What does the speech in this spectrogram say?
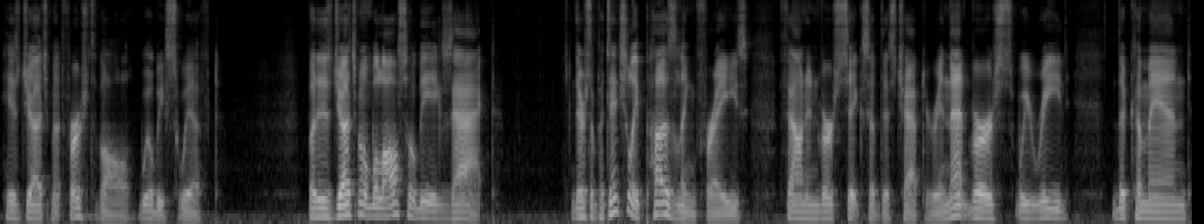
his judgment, first of all, will be swift. But his judgment will also be exact. There's a potentially puzzling phrase found in verse 6 of this chapter. In that verse, we read the command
